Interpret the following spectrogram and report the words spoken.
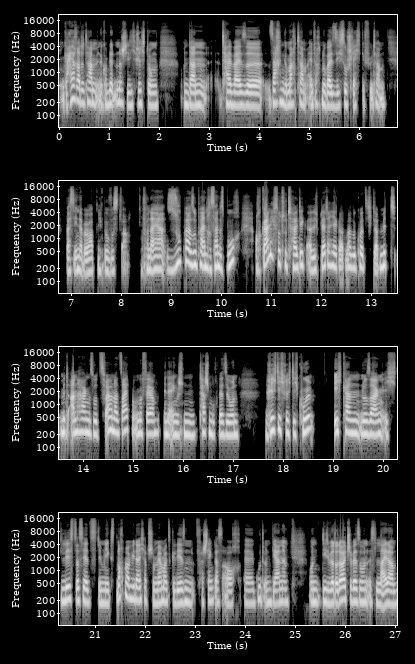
geheiratet haben in eine komplett unterschiedliche Richtung und dann teilweise Sachen gemacht haben, einfach nur, weil sie sich so schlecht gefühlt haben, was ihnen aber überhaupt nicht bewusst war. Von daher super, super interessantes Buch. Auch gar nicht so total dick. Also ich blätter hier gerade mal so kurz. Ich glaube mit, mit Anhang so 200 Seiten ungefähr in der englischen Taschenbuchversion. Richtig, richtig cool. Ich kann nur sagen, ich lese das jetzt demnächst nochmal wieder. Ich habe schon mehrmals gelesen, verschenke das auch äh, gut und gerne. Und die deutsche Version ist leider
